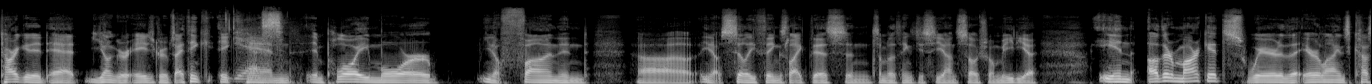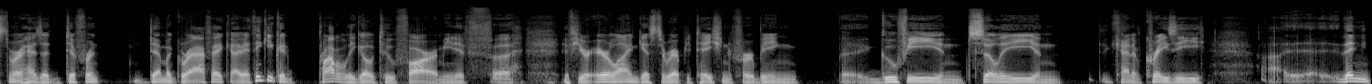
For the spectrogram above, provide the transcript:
targeted at younger age groups, I think it yes. can employ more, you know, fun and uh, you know, silly things like this and some of the things you see on social media. In other markets where the airline's customer has a different demographic, I, think you could probably go too far. I mean, if uh, if your airline gets the reputation for being uh, goofy and silly and kind of crazy, uh, then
